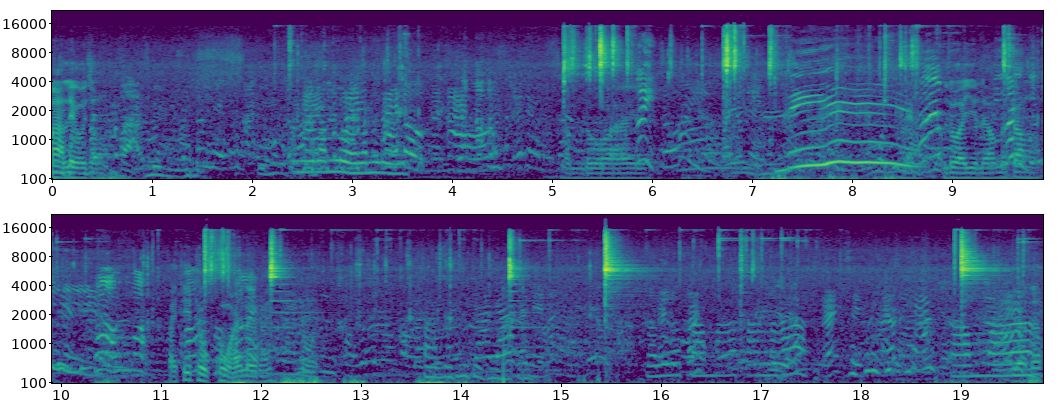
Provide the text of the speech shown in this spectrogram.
มาเร็วจังมาร่ำรวยร่ำรวยลำรวยนี่รวยอยู่แล้วไม่ต้อง ไปที่ถูกหวยเลยไหมนู่นไปไปที่ถูกหวยกันมาเร็วตามมาตามมาตามมาเยอะนะ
